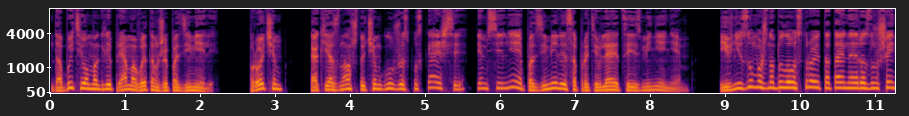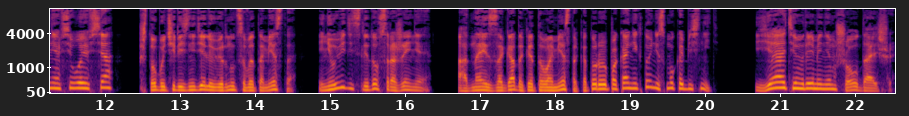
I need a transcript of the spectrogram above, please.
добыть его могли прямо в этом же подземелье. Впрочем, как я знал, что чем глубже спускаешься, тем сильнее подземелье сопротивляется изменениям. И внизу можно было устроить тотальное разрушение всего и вся, чтобы через неделю вернуться в это место и не увидеть следов сражения. Одна из загадок этого места, которую пока никто не смог объяснить. Я тем временем шел дальше.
